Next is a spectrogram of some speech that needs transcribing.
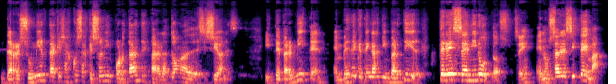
de resumirte aquellas cosas que son importantes para la toma de decisiones y te permiten, en vez de que tengas que invertir 13 minutos ¿sí? en usar el sistema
